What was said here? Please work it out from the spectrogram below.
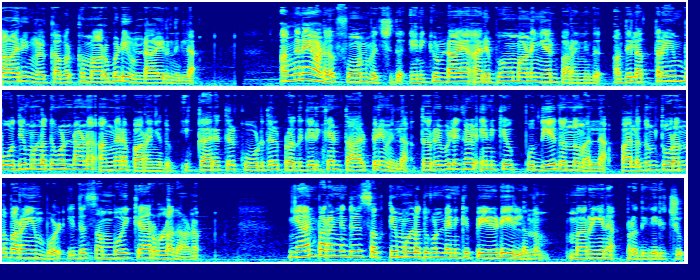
കാര്യങ്ങൾക്ക് അവർക്ക് മറുപടി ഉണ്ടായിരുന്നില്ല. അങ്ങനെയാണ് ഫോൺ വെച്ചത്. എനിക്കുണ്ടായ അനുഭവമാണ് ഞാൻ പറഞ്ഞത്. അതിൽ അത്രയും ബോധ്യമുള്ളതുകൊണ്ടാണ് അങ്ങനെ പറഞ്ഞതും. ഇക്കാര്യത്തിൽ കൂടുതൽ പ്രതികരിക്കാൻ താല്പര്യമില്ല തെറിവിളികൾ എനിക്ക് പുതിയതൊന്നുമല്ല. പലതും തുറന്നു പറയുമ്പോൾ ഇത് സംഭവിക്കാറുള്ളതാണ്. ഞാൻ പറഞ്ഞതിൽ സത്യമുള്ളതുകൊണ്ട് എനിക്ക് പേടിയില്ലെന്നും മെറീന പ്രതികരിച്ചു.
